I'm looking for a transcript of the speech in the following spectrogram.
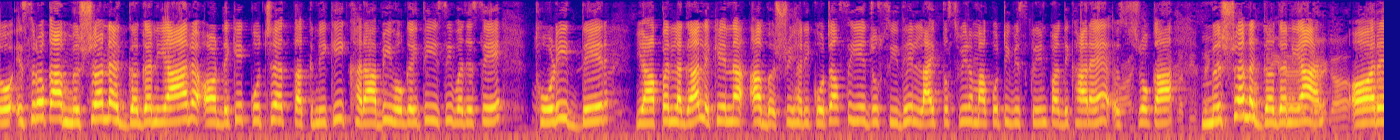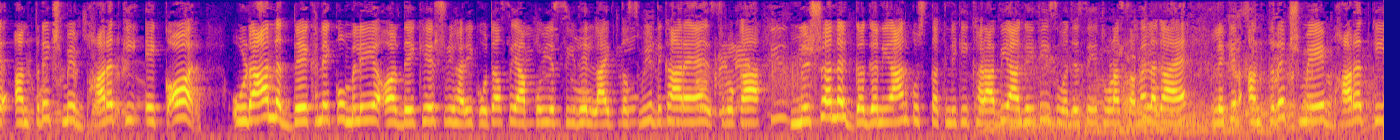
तो इसरो का मिशन गगनयान और देखिए कुछ तकनीकी खराबी हो गई थी इसी वजह से थोड़ी देर यहाँ पर लगा लेकिन अब श्रीहरिकोटा से ये जो सीधे लाइव तस्वीर हम आपको टीवी स्क्रीन पर दिखा रहे हैं इसरो का मिशन गगनयान और अंतरिक्ष में भारत की एक और उड़ान देखने को मिली और देखिए श्री हरिकोटा से आपको ये सीधे लाइव तस्वीर दिखा रहे हैं। इसरो का मिशन गगनयान कुछ तकनीकी खराबी आ गई थी इस वजह से थोड़ा समय लगा है। लेकिन अंतरिक्ष में भारत की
